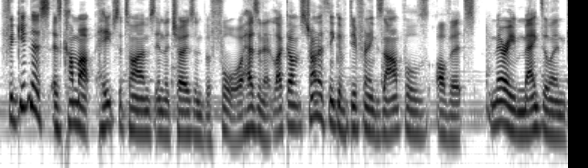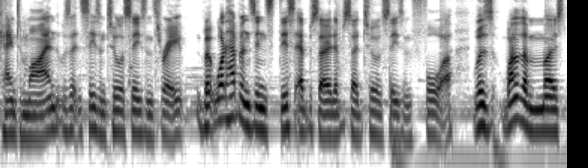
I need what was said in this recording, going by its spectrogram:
Forgiveness has come up heaps of times in The Chosen before, hasn't it? Like I was trying to think of different examples of it. Mary Magdalene came to mind. Was it in season two or season three? But what happens in this episode, episode two of season four, was one of the most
